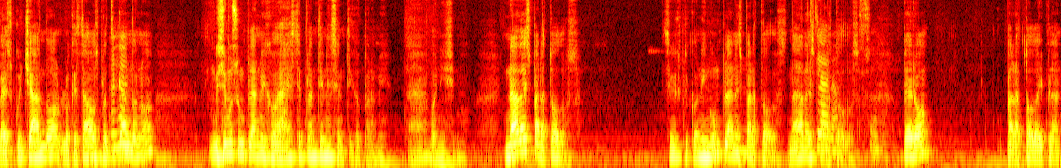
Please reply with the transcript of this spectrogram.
va escuchando lo que estábamos platicando, ¿no? Hicimos un plan, me dijo, ah, este plan tiene sentido para mí. Ah, buenísimo. Nada es para todos. ¿Sí me explicó? Ningún plan es para todos. Nada es para todos. Sí. Pero para todo hay plan.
